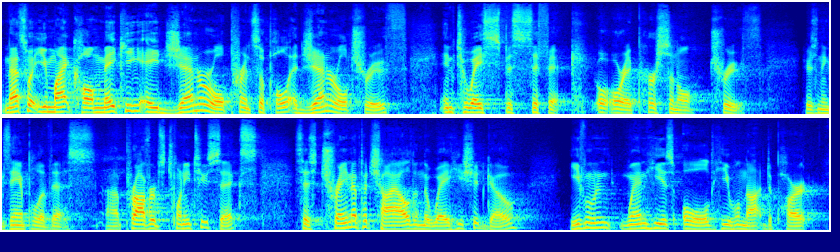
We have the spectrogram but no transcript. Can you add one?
and that's what you might call making a general principle, a general truth, into a specific or, or a personal truth. Here's an example of this uh, Proverbs 22 6 says, Train up a child in the way he should go. Even when, when he is old, he will not depart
